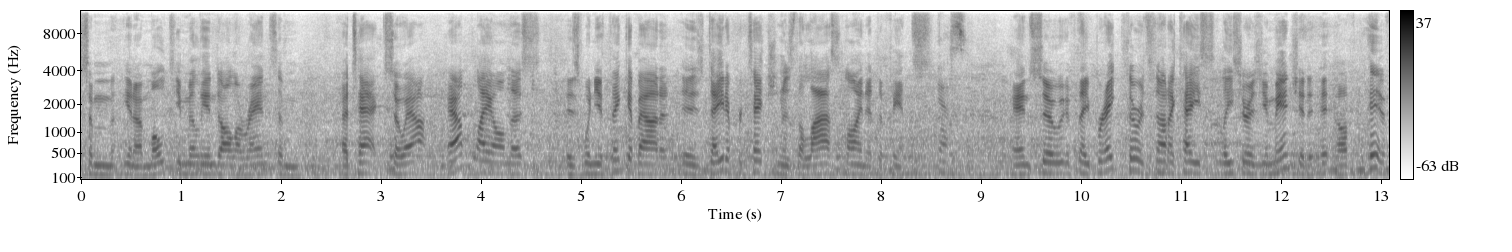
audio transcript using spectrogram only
some, you know, multi-million dollar ransom attack. So our, our play on this is when you think about it, is data protection is the last line of defense. Yes. And so if they break through, it's not a case, Lisa, as you mentioned, of if,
